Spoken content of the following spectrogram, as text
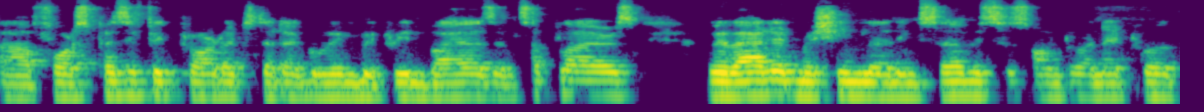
Uh, for specific products that are going between buyers and suppliers. We've added machine learning services onto our network.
